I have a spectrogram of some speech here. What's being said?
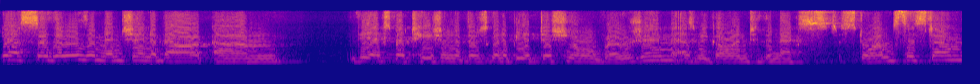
Yeah, so there was a mention about um, the expectation that there's going to be additional erosion as we go into the next storm system.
